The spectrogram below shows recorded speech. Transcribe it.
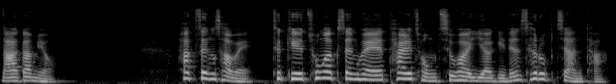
나가며 학생사회, 특히 총학생회의 탈정치화 이야기는 새롭지 않다.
